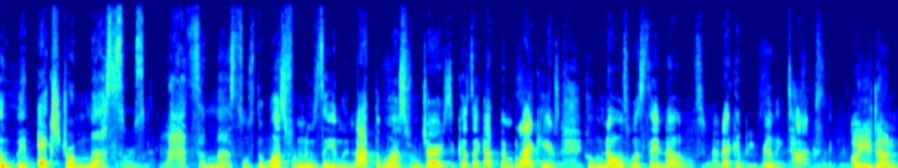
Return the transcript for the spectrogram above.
Oh, and extra mussels. Lots of mussels. The ones from New Zealand, not the ones from Jersey, because they got them black hairs. Who knows what's in those? You know, that could be really toxic. Are you done?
